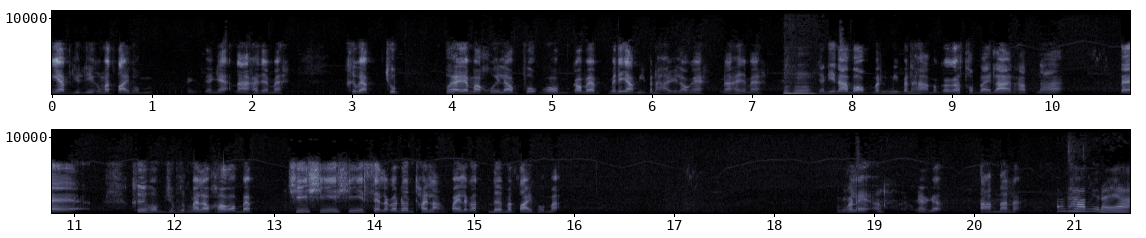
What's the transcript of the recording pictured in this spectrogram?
งียบๆอยู่ดีก็มาต่อยผม อย่างเงี้ยนะเข้าใจไหมคือแบบชุบเพื่อจะมาคุยแล้วพวกผมก็แบบไม่ได้อยากมีปัญหาอยู่แล้วไงนะเข้าใจไหมอือฮึอย่างที่น้าบอกมันมีปัญหามันก็กระทบหลายด้านครับนะ แต่คือผมชุบขึ้นมาแล้วเขาก็แบบชี้ชี้ชี้เสร็จแล้วก็เดินถอยหลังไปแล้วก็เดินมาต่อยผมอะผมก็เลยเอ้างั้นก็ตามนั้นอะทำทามอยู่ไหนอะ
